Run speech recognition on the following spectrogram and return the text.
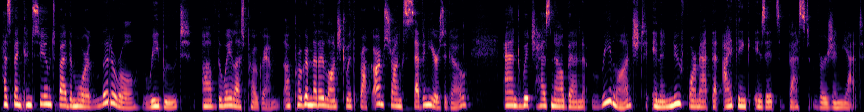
has been consumed by the more literal reboot of the Weighless program, a program that I launched with Brock Armstrong seven years ago, and which has now been relaunched in a new format that I think is its best version yet.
